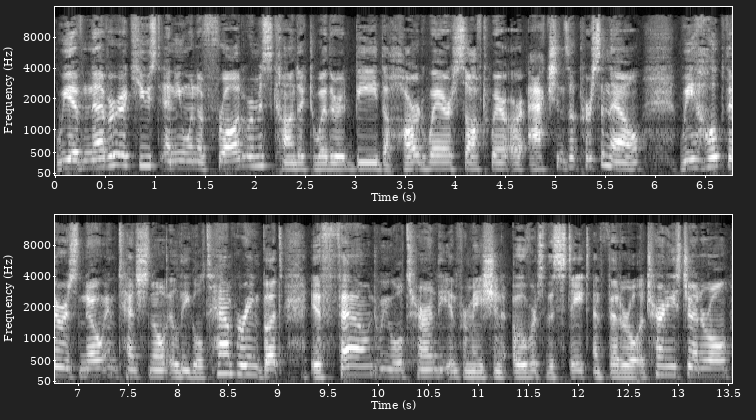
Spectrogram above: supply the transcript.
We have never accused anyone of fraud or misconduct, whether it be the hardware, software, or actions of personnel. We hope there is no intentional illegal tampering, but if found, we will turn the information over to the state and federal attorneys general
